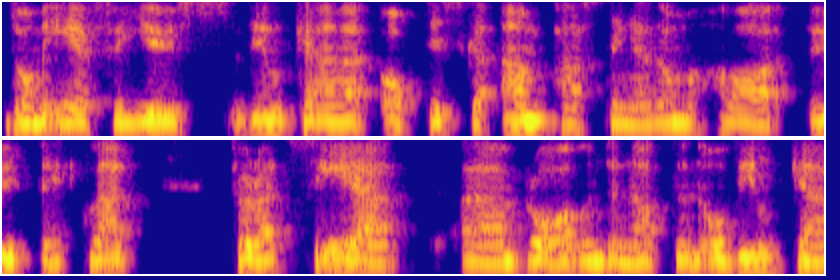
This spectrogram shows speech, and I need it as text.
de är för ljus, vilka optiska anpassningar de har utvecklat för att se eh, uh, bra under natten och vilka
